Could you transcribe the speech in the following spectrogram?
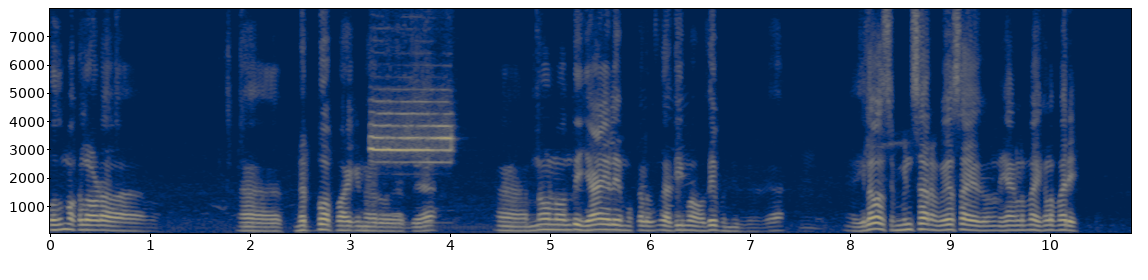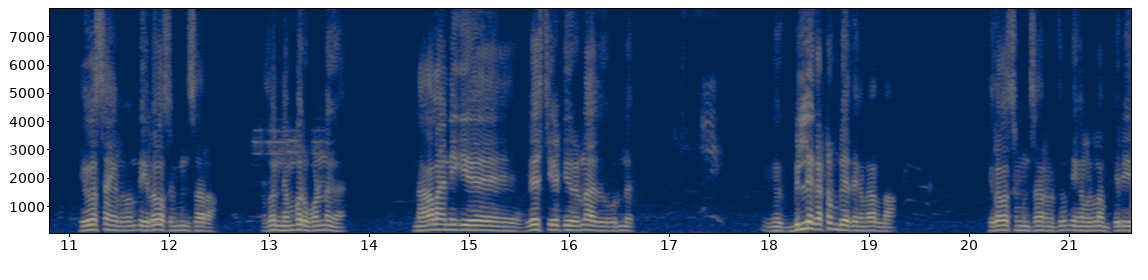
பொதுமக்களோட நட்பா பாய்க்கினார் வந்து இன்னொன்று வந்து ஏழை எளிய மக்களுக்கு வந்து அதிகமாக உதவி பண்ணியிருக்காரு. இலவச மின்சாரம் விவசாயிகள் வந்து எங்களை மாதிரி எங்களை மாதிரி விவசாயிகளுக்கு வந்து இலவச மின்சாரம். அதுவும் நம்பர் ஒன்றுங்க நாளான்னைக்கு வேஸ்ட் கட்டிடுறேன்னா அது ஒன்று பில்லே கட்ட முடியாது எங்களாலாம் இலவச மின்சாரத்தை வந்து எங்களுக்கெல்லாம் பெரிய.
